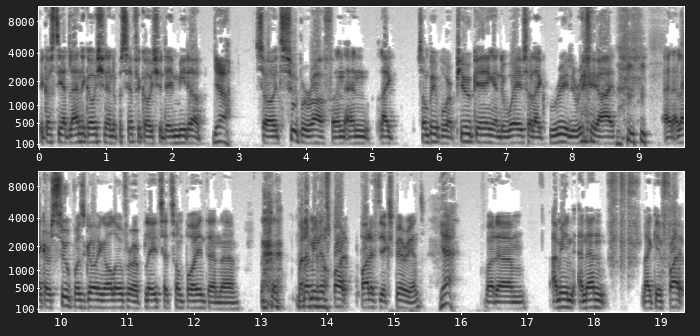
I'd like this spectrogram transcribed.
because the Atlantic Ocean and the Pacific Ocean they meet up. Yeah. So it's super rough and, and like some people were puking and the waves are like really, really high. and like our soup was going all over our plates at some point. and, uh, but I mean, no. that's part, part of the experience. Yeah. But, um, I mean, and then like in five,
